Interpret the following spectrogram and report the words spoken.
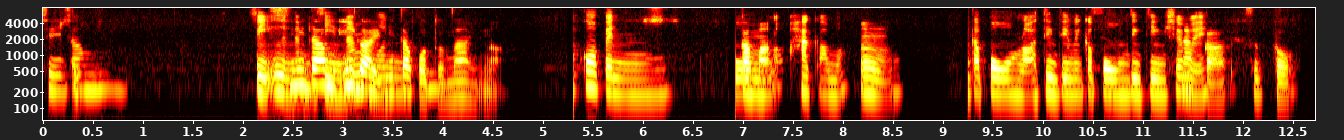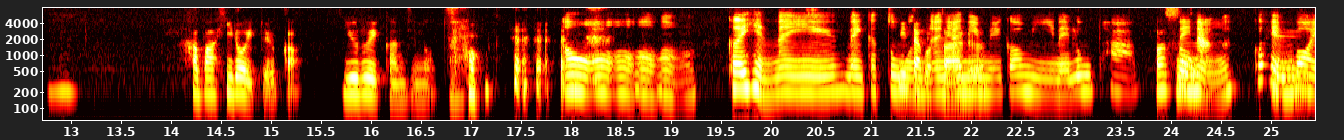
สีดำ สีอื่น สี น่ะสี ดำ以 น้ำ 外 เงิน 見たことないな แล้วก็เป็น กามะ ฮากามะ うん กระโปรงเหรอ จริง ๆ เป็นกระโปรงจริง ๆ ใช่ไหม なんかちょっと幅広いというか緩い感じのズボン โอ้โอ้โอ้โอ้โอ้เคยเห็นในในการ์ตู 見 น たこと ใน ある อนิเมะก็มีในรูปภาพ あ ในหนังก็เห็น เออ บ่อย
